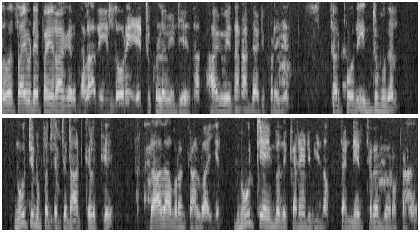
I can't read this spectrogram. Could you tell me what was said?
விவசாயியுடைய பயிராக இருந்தாலும் அதை எல்லோரும் ஏற்றுக்கொள்ள வேண்டியதுதான். ஆகவே தான் அந்த அடிப்படையில் தற்போது இன்று முதல் நூற்றி முப்பத்தெட்டு நாட்களுக்கு ராதாபுரம் கால்வாயில் நூற்றி ஐம்பது கனஅடி வீதம் தண்ணீர் திறந்து விடப்படும்.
